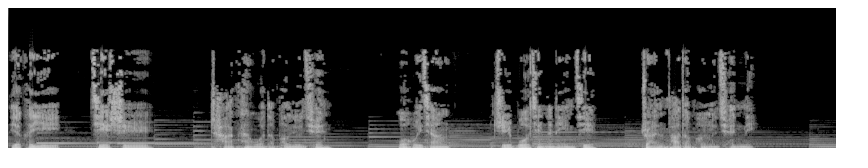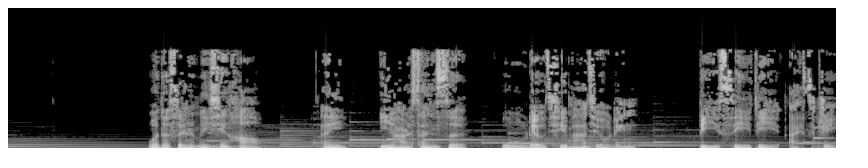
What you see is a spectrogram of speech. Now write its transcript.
也可以届时查看我的朋友圈，我会将直播间的链接转发到朋友圈里。我的私人微信号：a 一二三四五六七八九零 b c d s g。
